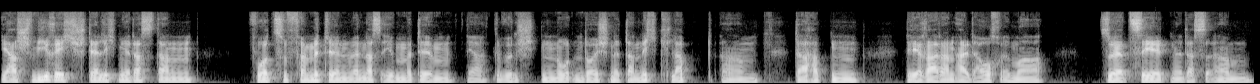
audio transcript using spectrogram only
ja, schwierig stelle ich mir das dann vor zu vermitteln, wenn das eben mit dem ja, gewünschten Notendurchschnitt dann nicht klappt. Ähm, da hatten Lehrer dann halt auch immer so erzählt, ne, dass ähm,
